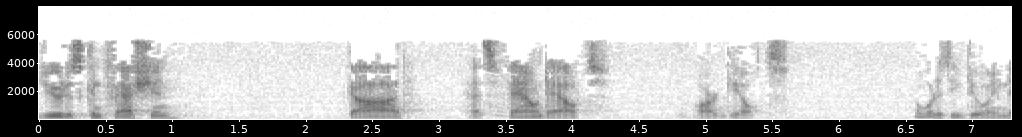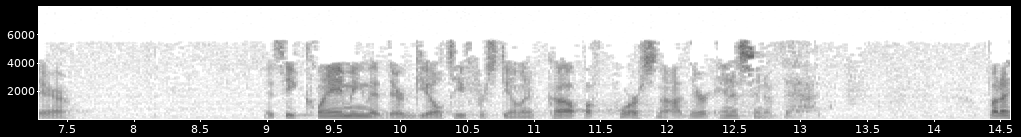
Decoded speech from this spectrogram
Judah's confession God has found out our guilt. What is he doing there? Is he claiming that they're guilty for stealing a cup? Of course not. They're innocent of that. But I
